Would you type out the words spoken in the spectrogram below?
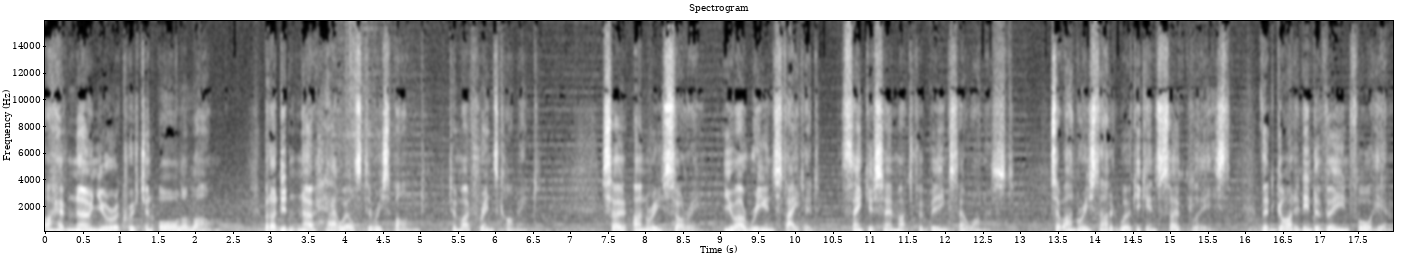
I have known you were a Christian all along, but I didn't know how else to respond to my friend's comment. So, ah, Ungary, sorry, you are reinstated. Thank you so much for being so honest. So, ah, Ungary started work again, so pleased that God had intervened for him.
